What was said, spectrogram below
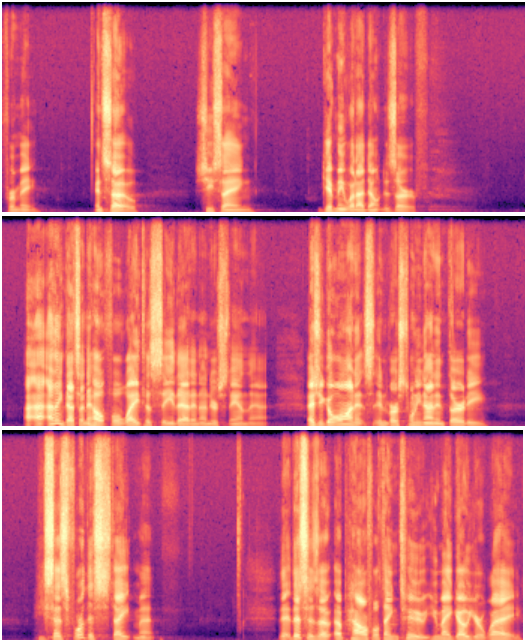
for me. And so, she's saying, Give me what I don't deserve. I, I think that's a helpful way to see that and understand that. As you go on, it's in verse 29 and 30 he says, for this statement, this is a, a powerful thing too. You may go your way.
